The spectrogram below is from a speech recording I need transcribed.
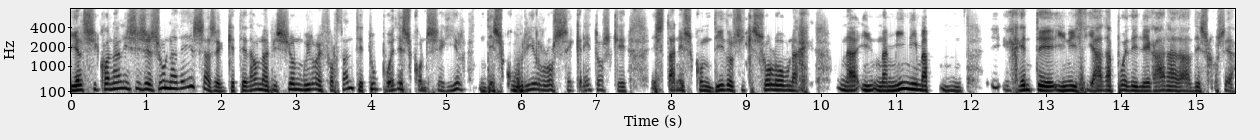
Y el psicoanálisis es una de esas en que te da una visión muy reforzante. Tú puedes conseguir descubrir los secretos que están escondidos y que solo una, mínima mm, gente iniciada puede llegar a descoser.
